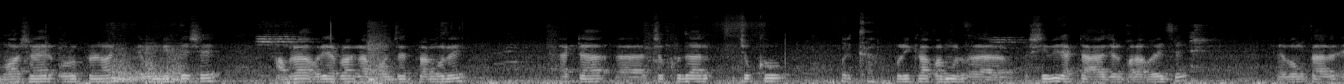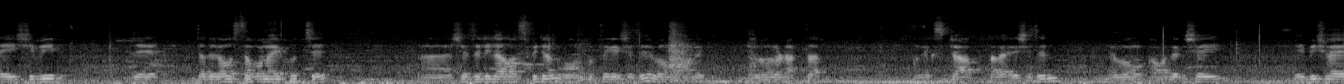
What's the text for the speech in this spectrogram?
মহাশয়ের অনুপ্রেরণায় এবং নির্দেশে আমরা হরিয়ারপাড়া গ্রাম পঞ্চায়েত প্রাঙ্গণে একটা আহ, চক্ষুদান চক্ষু পরীক্ষা। পরীক্ষা কর্ম শিবির একটা আয়োজন করা হয়েছে এবং তার এই শিবির যে যাদের ব্যবস্থাপনায় হচ্ছে সেটা লীলা হসপিটাল বহরমপুর থেকে এসেছে এবং অনেক ভালো ভালো ডাক্তার অনেক স্টাফ তারা এসেছেন এবং আমাদের সেই এই বিষয়ে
